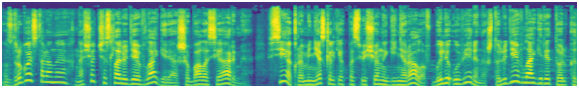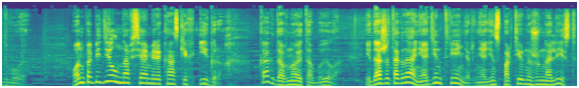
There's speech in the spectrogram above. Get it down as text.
С другой стороны, насчет числа людей в лагере ошибалась и армия. Все, кроме нескольких посвященных генералов, были уверены, что людей в лагере только двое. Он победил на всеамериканских играх. Как давно это было? И даже тогда ни один тренер, ни один спортивный журналист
